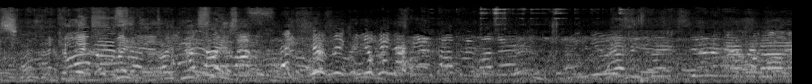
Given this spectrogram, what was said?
and commit traitors, treason, Excuse me, can you get your hands off my mother? Happy Thanksgiving, everybody!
